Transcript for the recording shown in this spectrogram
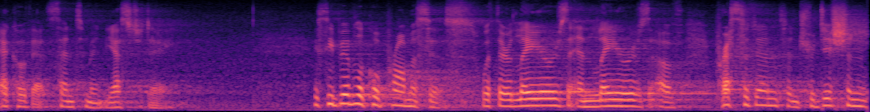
echo that sentiment yesterday. You see, biblical promises, with their layers and layers of precedent and tradition,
